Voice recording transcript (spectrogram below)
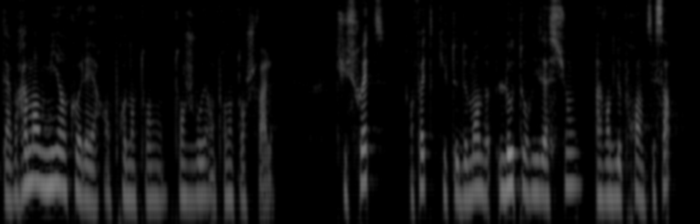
t'a vraiment mis en colère en prenant ton, jouet, en prenant ton cheval. Tu souhaites en fait qu'il te demande l'autorisation avant de le prendre, c'est ça?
